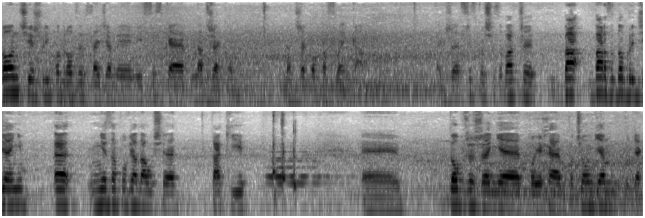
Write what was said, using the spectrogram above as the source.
bądź jeśli po drodze znajdziemy miejscówkę nad rzeką, nad rzeką Pasłęka. Także wszystko się zobaczy. Ba, bardzo dobry dzień. E, nie zapowiadał się taki. E, dobrze, że nie pojechałem pociągiem, tak jak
